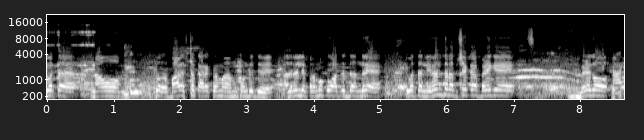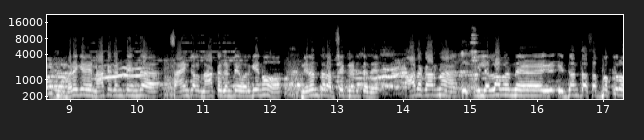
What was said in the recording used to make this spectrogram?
ಇವತ್ತ ನಾವು ಬಹಳಷ್ಟು ಕಾರ್ಯಕ್ರಮ ಹಮ್ಮಿಕೊಂಡಿದ್ದೀವಿ. ಅದರಲ್ಲಿ ಪ್ರಮುಖವಾದದ್ದು ಅಂದ್ರೆ ಇವತ್ತ ನಿರಂತರ ಅಭಿಷೇಕ ಬೆಳಗ್ಗೆ ಬೆಳಗ್ಗೆ ಬೆಳಗ್ಗೆ ನಾಲ್ಕು ಗಂಟೆಯಿಂದ ಸಾಯಂಕಾಲ ನಾಲ್ಕು ಗಂಟೆವರೆಗೇನು ನಿರಂತರ ಅಭಿಷೇಕ ನಡೀತದೆ. ಆದ ಕಾರಣ ಇಲ್ಲೆಲ್ಲ ಇದ್ದಂತ ಸದ್ಭಕ್ತರು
